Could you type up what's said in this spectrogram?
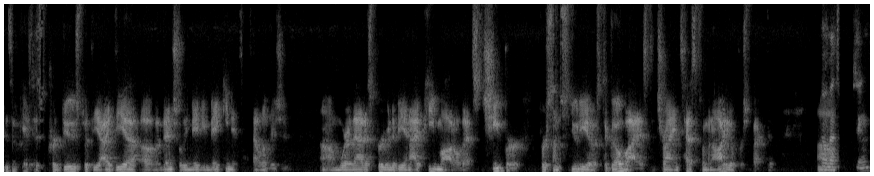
in some cases produced with the idea of eventually maybe making it to television, um, where that has proven to be an IP model that's cheaper for some studios to go by is to try and test from an audio perspective. oh, that's interesting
